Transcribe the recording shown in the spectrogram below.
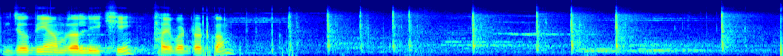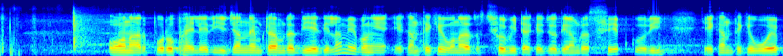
যদি আমরা লিখি ফাইবার ডট কম ওনার প্রোফাইলের ইউজার নেমটা আমরা দিয়ে দিলাম এবং এখান থেকে ওনার ছবিটাকে যদি আমরা সেভ করি, এখান থেকে ওয়েব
